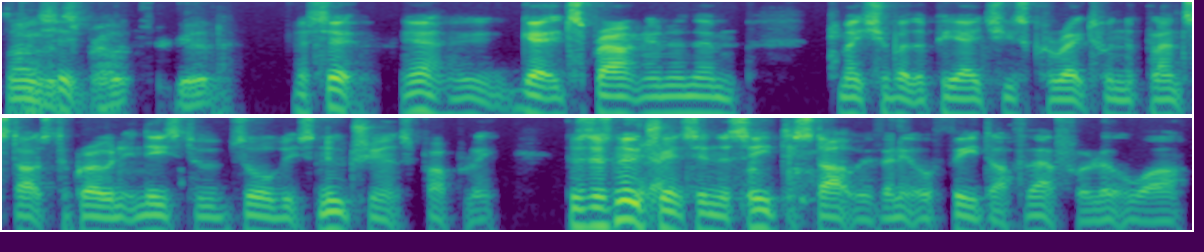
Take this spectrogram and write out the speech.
As long as That's it it. sprouts, you're good. That's it. Yeah, you get it sprouting and then make sure that the pH is correct when the plant starts to grow and it needs to absorb its nutrients properly. Because there's nutrients in the seed to start with, and it will feed off that for a little while.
